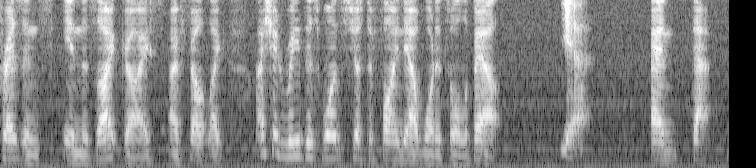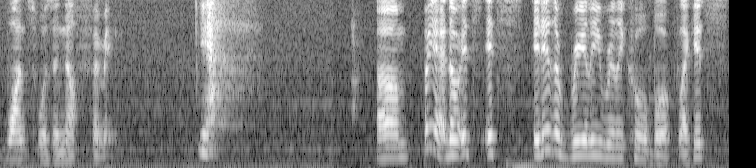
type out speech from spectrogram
presence in the zeitgeist i felt like i should read this once just to find out what it's all about. Yeah, and that once was enough for me. Yeah, um but yeah no it's it's it is a really really cool book. Like it's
